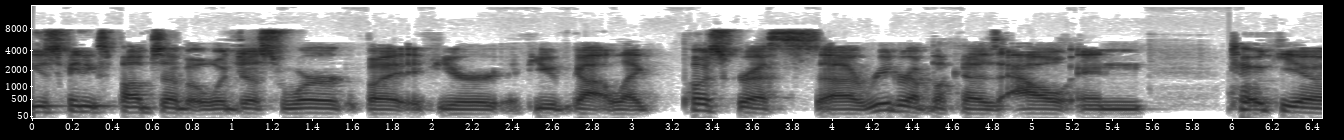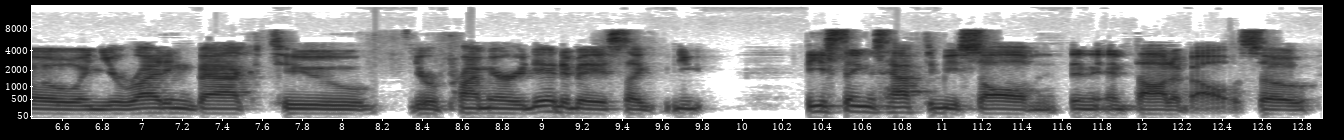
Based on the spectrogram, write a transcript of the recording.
use Phoenix PubSub, it would just work. But if you're if you've got like Postgres uh, read replicas out in Tokyo and you're writing back to your primary database, like you, these things have to be solved and, and, thought about. So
